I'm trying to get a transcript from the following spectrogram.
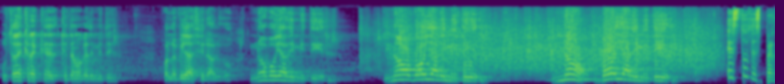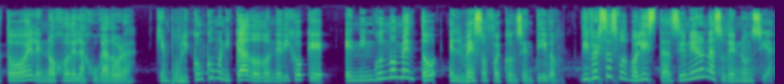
¿Ustedes creen que, que tengo que dimitir? Pues les voy a decir algo. No voy a dimitir. No voy a dimitir. No voy a dimitir. Esto despertó el enojo de la jugadora, quien publicó un comunicado donde dijo que en ningún momento el beso fue consentido. Diversas futbolistas se unieron a su denuncia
